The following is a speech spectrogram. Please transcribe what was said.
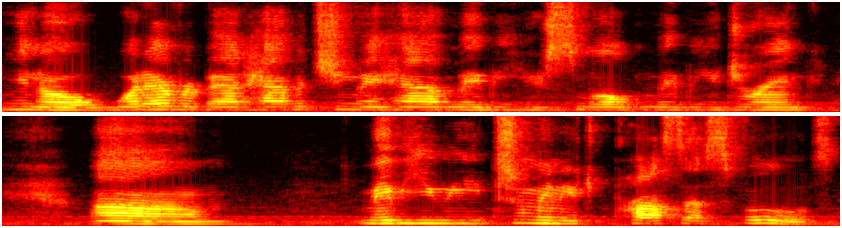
you know, whatever bad habits you may have. Maybe you smoke, maybe you drink. Um, maybe you eat too many processed foods.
